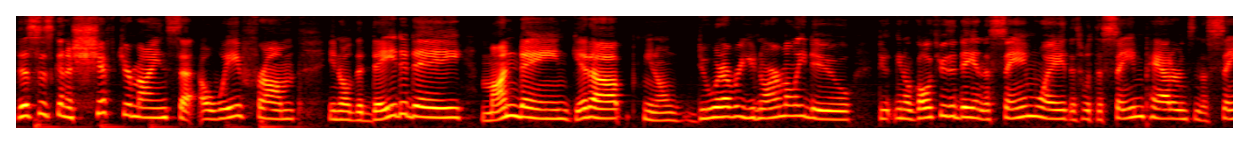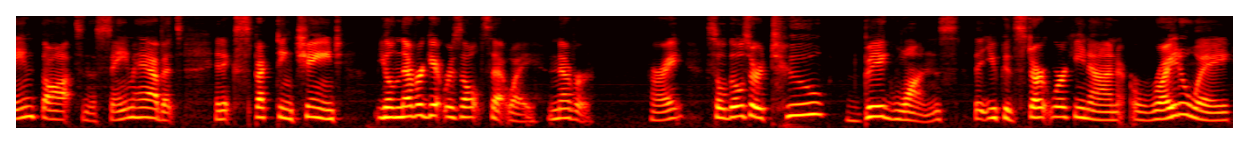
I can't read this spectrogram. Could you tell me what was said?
This is going to shift your mindset away from, you know, the day to day, mundane, get up, you know, do whatever you normally do do, you know go through the day in the same way this with the same patterns and the same thoughts and the same habits and expecting change you'll never get results that way. Never. All right? So those are two big ones that you could start working on right away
